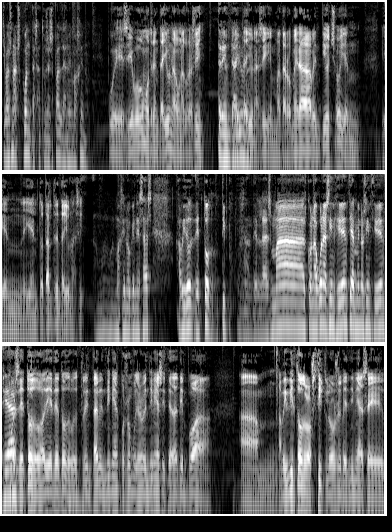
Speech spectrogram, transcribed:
llevas unas cuantas a tus espaldas, me imagino. Pues llevo como 31, una cosa así. 31. 31, sí. En Mataromera 28 y en, y en, y en total 31, sí. Bueno, me imagino que en esas ha habido de todo tipo, o sea, de las más con algunas incidencias, menos incidencias. Pues de todo, hay de todo. 30 vendimias, pues son muchas vendimias y te da tiempo a, a, a vivir todos los ciclos de vendimias eh,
